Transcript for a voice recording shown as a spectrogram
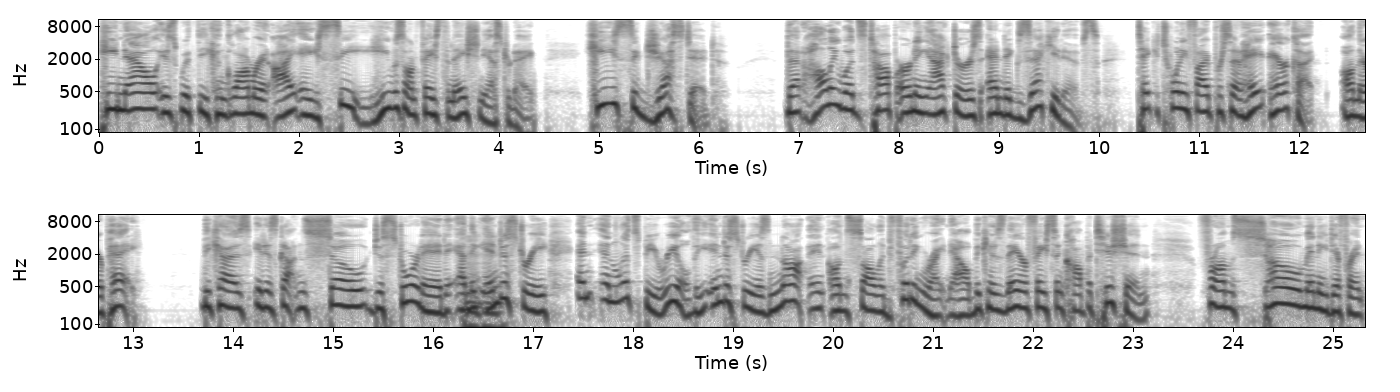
He now is with the conglomerate IAC. He was on Face the Nation yesterday. He suggested that Hollywood's top earning actors and executives take a 25% ha- haircut on their pay because it has gotten so distorted and the mm-hmm. industry and and let's be real the industry is not in, on solid footing right now because they are facing competition from so many different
